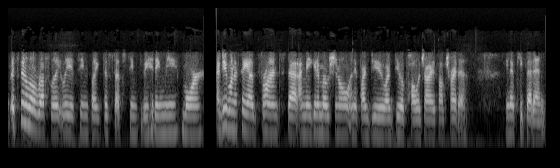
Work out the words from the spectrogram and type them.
it's been a little rough lately. It seems like this stuff seems to be hitting me more. I do want to say up front that I may get emotional, and if I do, I do apologize. I'll try to, you know, keep that in.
